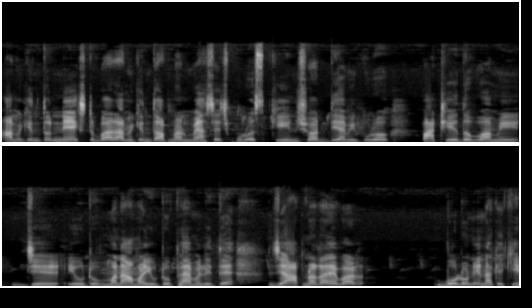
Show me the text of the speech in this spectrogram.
আমি কিন্তু নেক্সট বার আমি কিন্তু আপনার মেসেজ পুরো স্ক্রিনশট দিয়ে আমি পুরো পাঠিয়ে দেবো। আমি যে ইউটিউব মানে আমার ইউটিউব ফ্যামিলিতে যে আপনারা এবার বলুন এনাকে কি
